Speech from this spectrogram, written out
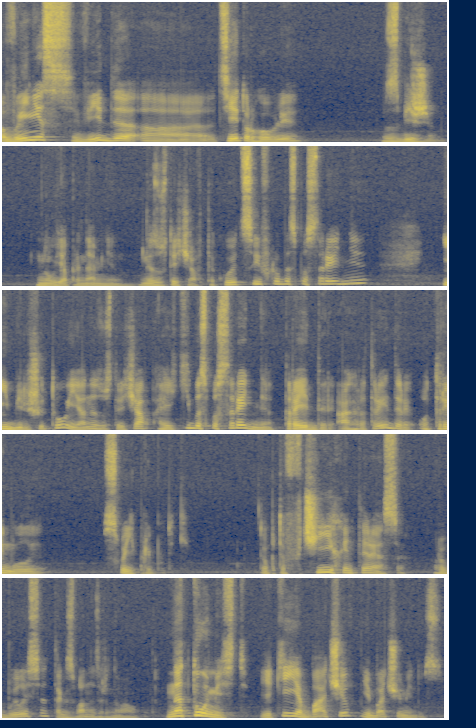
виніс від е, цієї торговлі збіжжям. Ну, я принаймні не зустрічав такої цифри безпосередньо. І більше того, я не зустрічав, а які безпосередньо трейдери, агротрейдери отримували свої прибутки. Тобто, в чиїх інтересах робилася так звана зернова угода. Натомість, які я бачив і бачу мінус.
